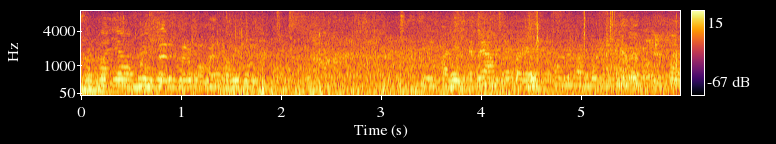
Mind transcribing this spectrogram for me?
Espera un momento. Sí, para que se vea un poco de...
